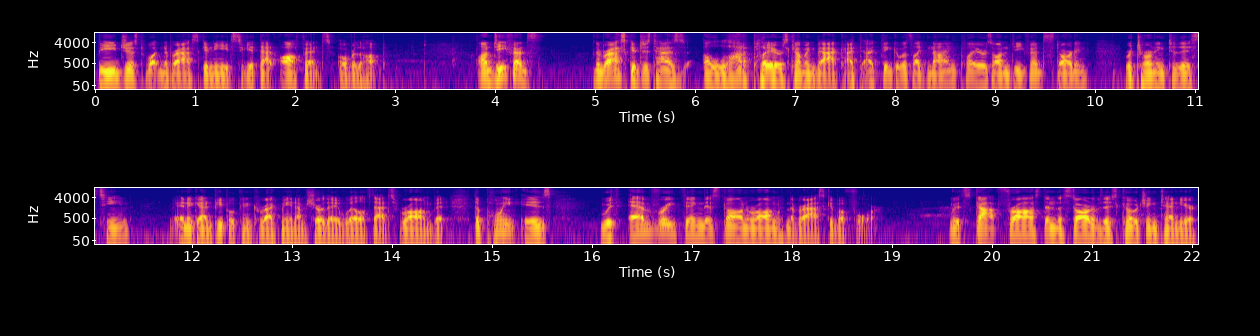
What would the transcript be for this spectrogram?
be just what Nebraska needs to get that offense over the hump. On defense, Nebraska just has a lot of players coming back. I, I think it was like nine players on defense starting, returning to this team and again, people can correct me, and I'm sure they will if that's wrong. But the point is, with everything that's gone wrong with Nebraska before, with Scott Frost and the start of this coaching tenure,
